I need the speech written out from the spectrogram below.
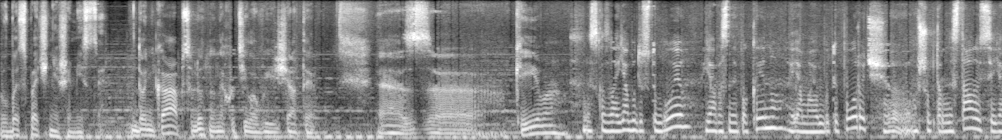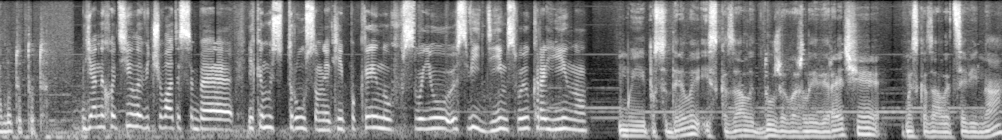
в безпечніше місце. Донька абсолютно не хотіла виїжджати е, з е, Києва. Вона сказала: я буду з тобою, я вас не покину, я маю бути поруч, е, щоб там не сталося, я буду тут. Я не хотіла відчувати себе якимось трусом, який покинув свою свій дім, свою країну. Ми її посадили і сказали дуже важливі речі. Ми сказали, це війна,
